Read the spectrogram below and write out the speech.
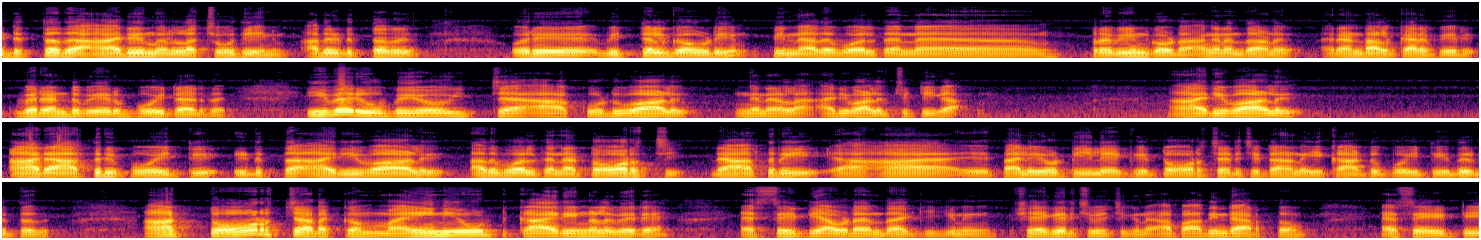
എടുത്തത് ആര് എന്നുള്ള ചോദ്യനും അത് എടുത്തത് ഒരു വിറ്റൽ ഗൗഡിയും പിന്നെ അതുപോലെ തന്നെ പ്രവീൺ ഗൗഡ അങ്ങനെ എന്താണ് രണ്ടാൾക്കാരെ പേര്. ഇവർ രണ്ട് പേരും പോയിട്ടായിരുന്നു. ഇവർ ഉപയോഗിച്ച ആ കൊടുവാൾ ഇങ്ങനെയുള്ള അരിവാൾ ചുറ്റിക ആ അരിവാൾ ആ രാത്രി പോയിട്ട് എടുത്ത അരിവാൾ അതുപോലെ തന്നെ ടോർച്ച് രാത്രി തലയോട്ടിയിലേക്ക് ടോർച്ച് അടിച്ചിട്ടാണ് ഈ കാട്ടിൽ പോയിട്ട് ഇത് എടുത്തത്. ആ ടോർച്ച് അടക്കം മൈന്യൂട്ട് കാര്യങ്ങൾ വരെ എസ് ഐ ടി അവിടെ എന്താക്കിക്കണ് ശേഖരിച്ച് വെച്ചിക്കണ്. അപ്പോൾ അതിന്റെ അർത്ഥം എസ് ഐ ടി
